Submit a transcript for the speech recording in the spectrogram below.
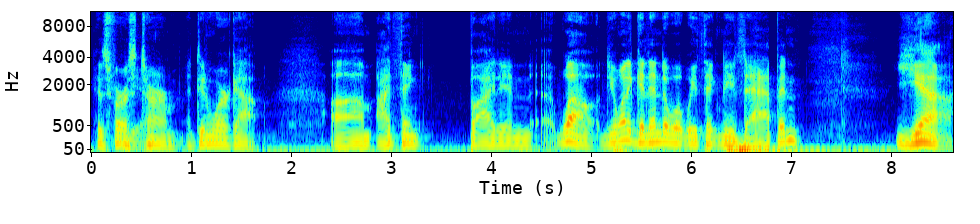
his first term. It didn't work out. Um, I think Biden. uh, Well, do you want to get into what we think needs to happen? Yeah,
